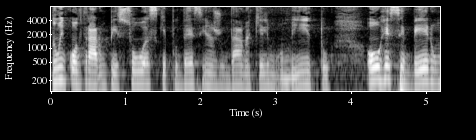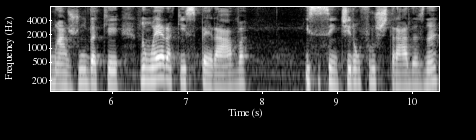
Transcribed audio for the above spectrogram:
Não encontraram pessoas que pudessem ajudar naquele momento ou receberam uma ajuda que não era a que esperava e se sentiram frustradas, né?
